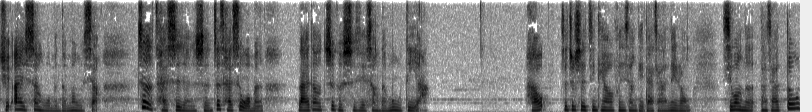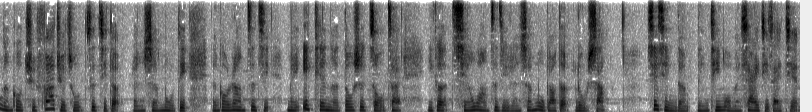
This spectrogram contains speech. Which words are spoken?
去爱上我们的梦想，这才是人生，这才是我们来到这个世界上的目的啊！好，这就是今天要分享给大家的内容。希望呢，大家都能够去发掘出自己的人生目的，能够让自己每一天呢，都是走在一个前往自己人生目标的路上。谢谢你的聆听，我们下一集再见。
